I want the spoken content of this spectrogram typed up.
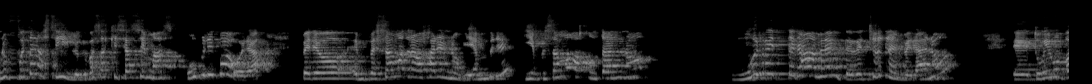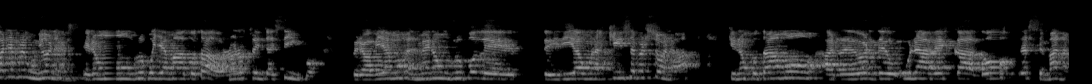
no fue tan así, lo que pasa es que se hace más público ahora, pero empezamos a trabajar en noviembre y empezamos a juntarnos muy reiteradamente. De hecho, en el verano eh, tuvimos varias reuniones, era un grupo llamado acotado, no los 35, pero habíamos al menos un grupo de, te diría, unas 15 personas que nos juntábamos alrededor de una vez cada dos, tres semanas,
